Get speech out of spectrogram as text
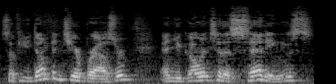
So if you dump into your browser and you go into the settings,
